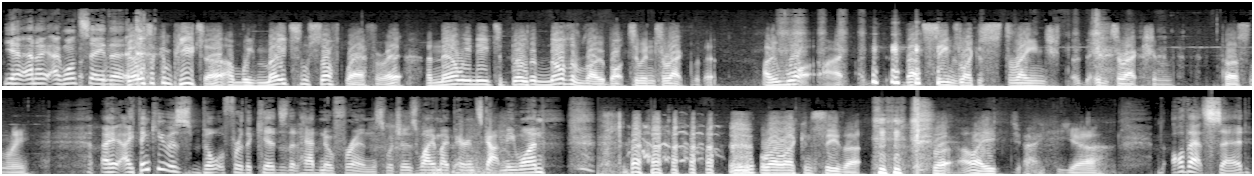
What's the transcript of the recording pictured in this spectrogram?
Yeah, and I, I won't say that. Built a computer and we've made some software for it, and now we need to build another robot to interact with it. I mean, what? I, that seems like a strange interaction, personally. I, I think he was built for the kids that had no friends, which is why my parents got me one. well, I can see that. but I, yeah. All that said,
